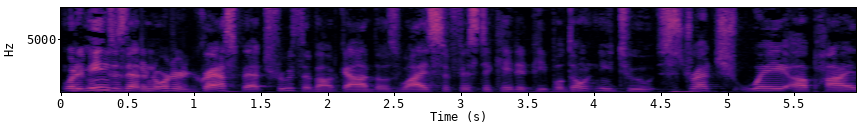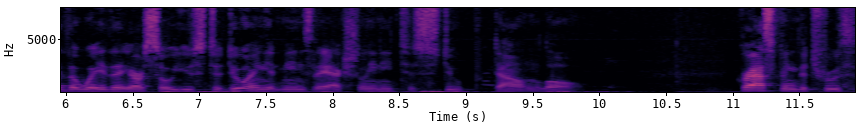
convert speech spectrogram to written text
What it means is that in order to grasp that truth about God, those wise, sophisticated people don't need to stretch way up high the way they are so used to doing. It means they actually need to stoop down low. Grasping the truth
